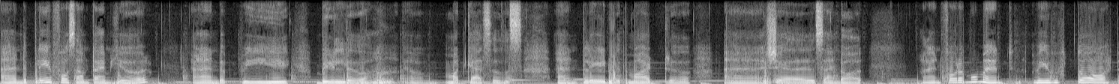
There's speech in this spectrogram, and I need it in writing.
and play for some time here. And we build uh, um, mud castles and played with mud uh, uh, shells and all and for a moment we thought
